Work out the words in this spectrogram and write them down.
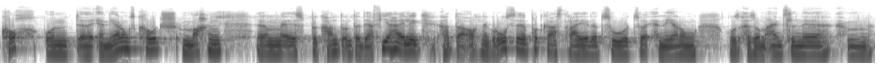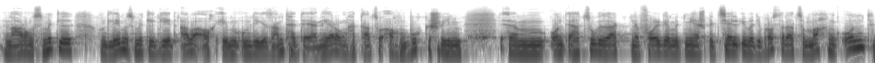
Koch und äh, Ernährungscoach machen. Ähm, er ist bekannt unter der Vierheilig, hat da auch eine große Podcast-Reihe dazu zur Ernährung wo es also um einzelne ähm, Nahrungsmittel und Lebensmittel geht, aber auch eben um die Gesamtheit der Ernährung, hat dazu auch ein Buch geschrieben ähm, und er hat zugesagt, eine Folge mit mir speziell über die Prostata zu machen und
